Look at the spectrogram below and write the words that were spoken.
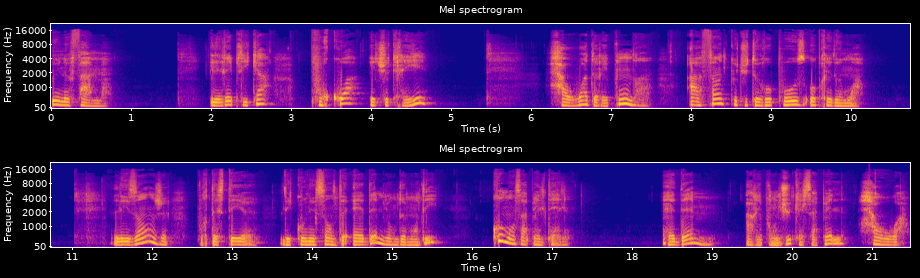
une femme. Il répliqua, pourquoi es-tu créé? Hawa de répondre, afin que tu te reposes auprès de moi. Les anges, pour tester euh, les connaissances de Edem, lui ont demandé, comment s'appelle-t-elle? Edem a répondu qu'elle s'appelle Hawa.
